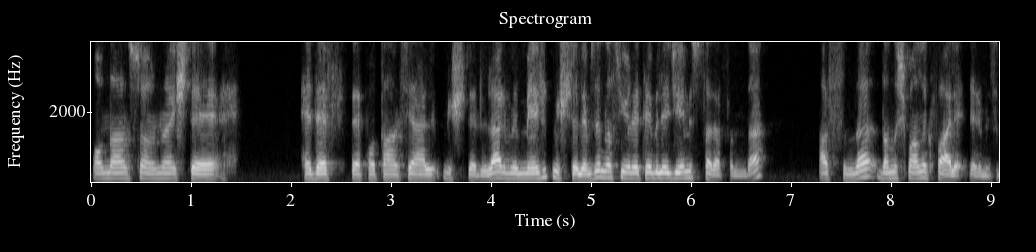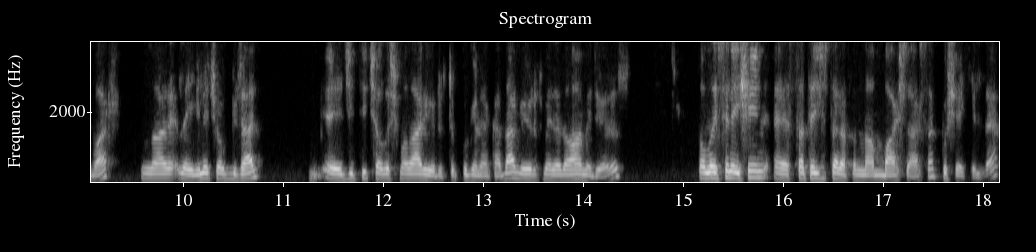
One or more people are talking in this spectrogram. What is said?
ondan sonra işte hedef ve potansiyel müşteriler ve mevcut müşterilerimize nasıl yönetebileceğimiz tarafında aslında danışmanlık faaliyetlerimiz var. Bunlarla ilgili çok güzel e, ciddi çalışmalar yürüttük bugüne kadar ve yürütmeye devam ediyoruz. Dolayısıyla işin e, strateji tarafından başlarsak bu şekilde.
